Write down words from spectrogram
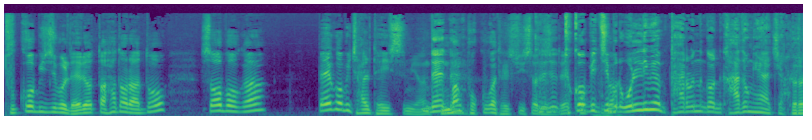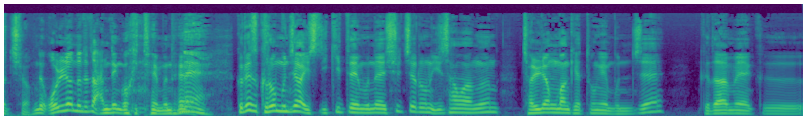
두꺼비 집을 내렸다 하더라도 서버가 백업이 잘 돼 있으면 네네. 금방 복구가 될 수 있었는데 두꺼비 집을 올리면 다른 건 가동해야죠. 그렇죠. 근데 올렸는데도 안 된 거기 때문에 네. 그래서 그런 문제가 있, 있기 때문에 실제로는 이 상황은 전력망 개통의 문제 그다음에 그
